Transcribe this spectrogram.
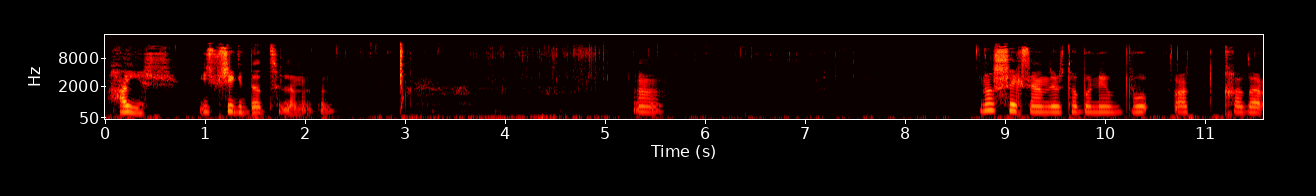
Hayır. Hiçbir şekilde hatırlamadım. Ha. Nasıl 84 abone bu kadar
